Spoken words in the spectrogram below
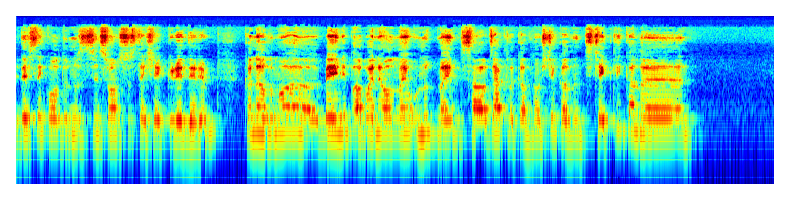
Destek olduğunuz için sonsuz teşekkür ederim. Kanalımı e, beğenip abone olmayı unutmayın. Sağlıcakla kalın, hoşça kalın, çiçekli kalın.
